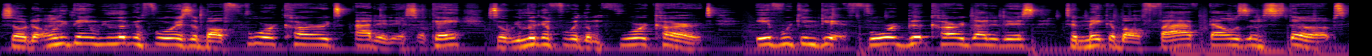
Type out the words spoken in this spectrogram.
So the only thing we're looking for is about four cards out of this, okay? So we're looking for them four cards. If we can get four good cards out of this to make about 5,000 stubs,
